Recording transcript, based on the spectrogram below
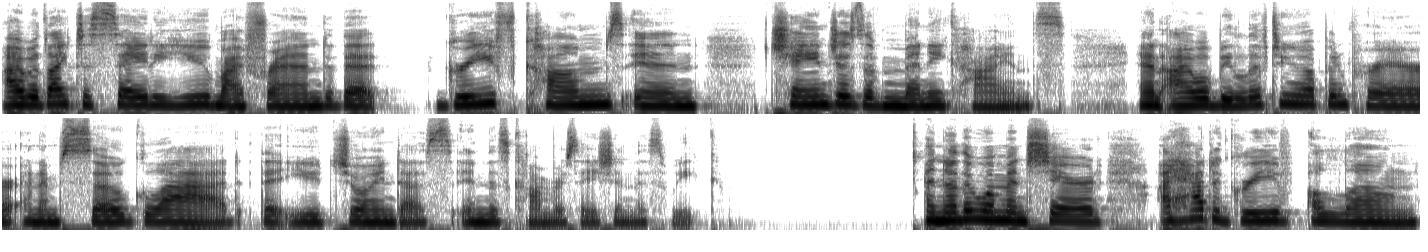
I would like to say to you, my friend, that grief comes in changes of many kinds. And I will be lifting you up in prayer. And I'm so glad that you joined us in this conversation this week. Another woman shared, I had to grieve alone.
